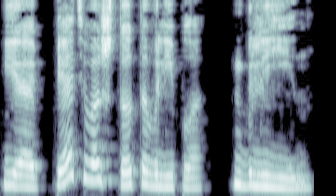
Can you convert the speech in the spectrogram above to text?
Я опять во что-то влипла. Блин.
